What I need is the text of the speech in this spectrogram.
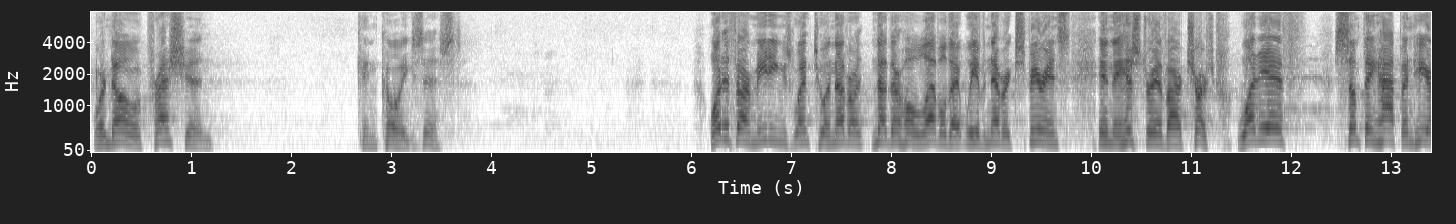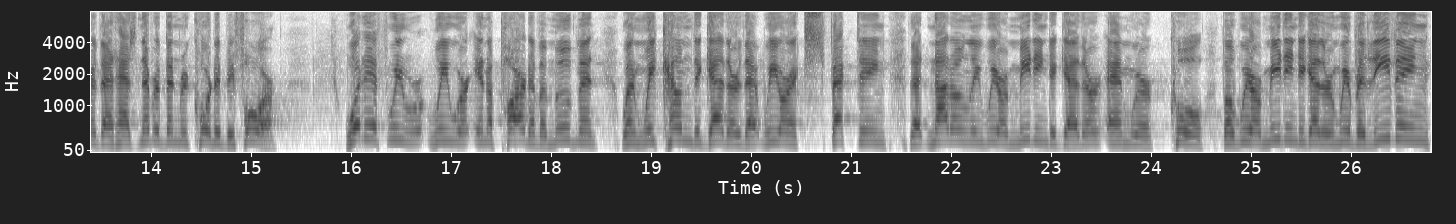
Where no oppression can coexist. What if our meetings went to another, another whole level that we have never experienced in the history of our church? What if something happened here that has never been recorded before? What if we were, we were in a part of a movement when we come together that we are expecting that not only we are meeting together and we're cool, but we are meeting together and we're believing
